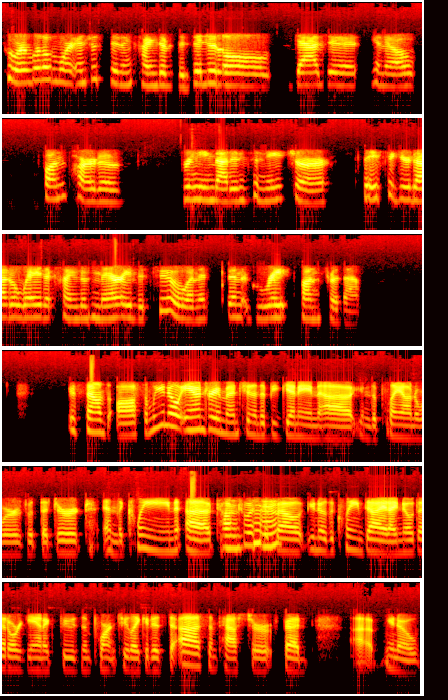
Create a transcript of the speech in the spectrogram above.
who are a little more interested in kind of the digital gadget, you know, fun part of bringing that into nature, they figured out a way to kind of marry the two, and it's been great fun for them. It sounds awesome. Well, you know, Andrea mentioned in the beginning, uh, you know, the play on words with the dirt and the clean. Uh, talk mm-hmm. to us mm-hmm. about, you know, the clean diet. I know that organic food is important to you, like it is to us, and pasture-fed, uh, you know,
